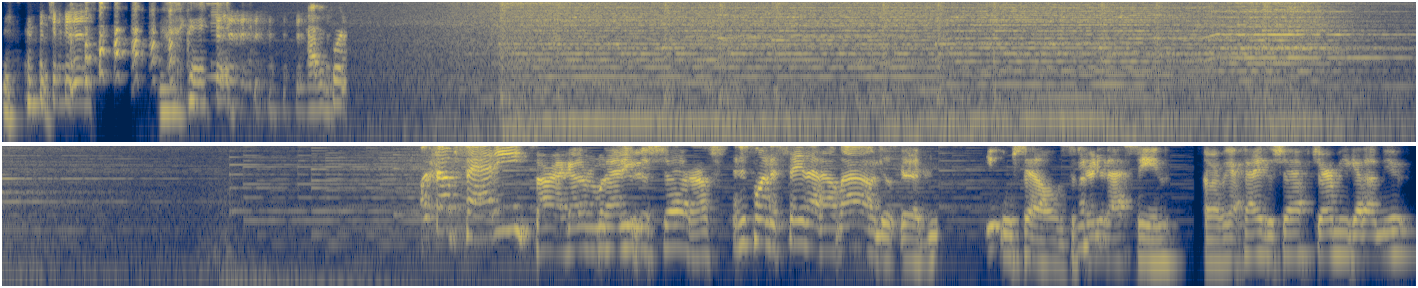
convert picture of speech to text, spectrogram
Happy 420. Up, fatty? Sorry, I got everybody. Fatty the chef. I just wanted to say that out loud. Feels good. Mute yourselves if you're into that scene. All right, we got Fatty the chef. Jeremy, you got to unmute.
